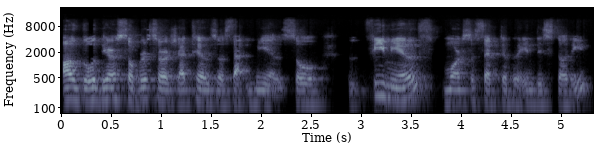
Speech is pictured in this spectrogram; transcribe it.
although there's some research that tells us that males, so females more susceptible in this study.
